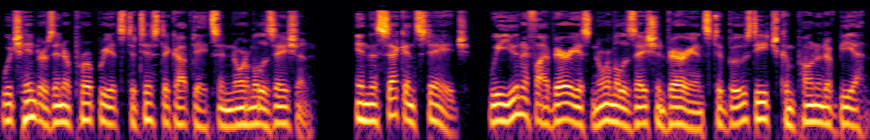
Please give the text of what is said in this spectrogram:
which hinders inappropriate statistic updates in normalization. In the second stage, we unify various normalization variants to boost each component of BN.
